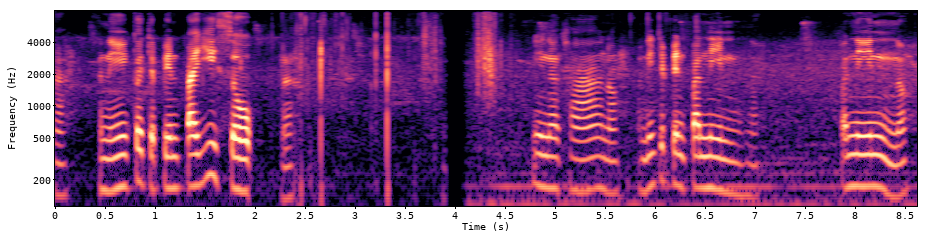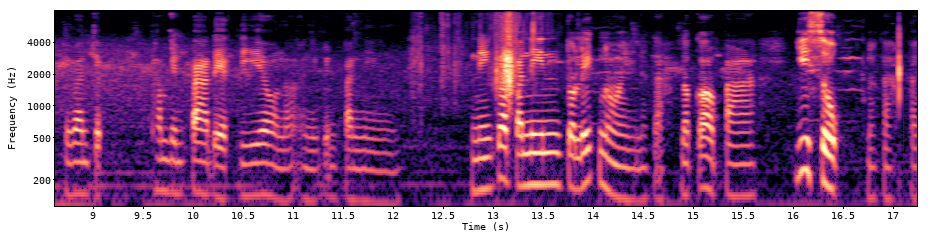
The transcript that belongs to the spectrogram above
อะอันนี้ก็จะเป็นปลายี่สกนะ นี่นะคะเนาะอันนี้จะเป็นปลานินนะปลานินเนาะเดี๋ยววันจะทำเป็นปลาแดดเดียวเนาะอันนี้เป็นปลานินอันนี้ก็ปลานินตัวเล็กหน่อยนะคะ แล้วก็ปลายี่สกนะคะปลา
